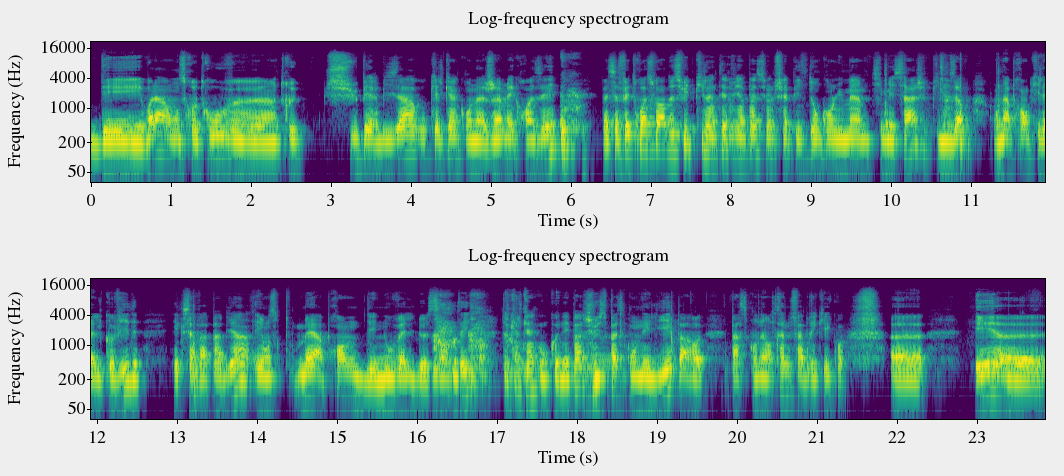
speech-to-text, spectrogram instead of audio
des voilà, on se retrouve euh, un truc super bizarre ou quelqu'un qu'on n'a jamais croisé, bah, ça fait trois soirs de suite qu'il intervient pas sur le chapitre, donc on lui met un petit message, et puis nous on apprend qu'il a le Covid et que ça va pas bien, et on se met à prendre des nouvelles de santé de quelqu'un qu'on connaît pas, juste parce qu'on est lié par parce qu'on est en train de fabriquer quoi. Euh, et euh,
